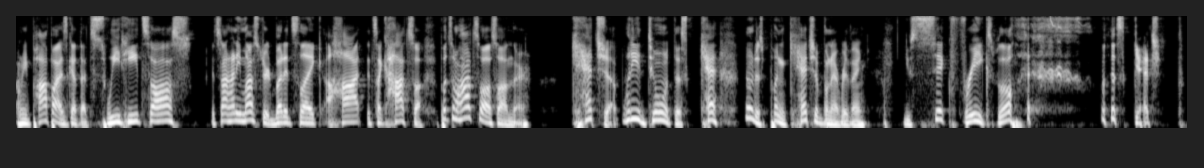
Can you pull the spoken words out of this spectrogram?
I mean, Popeye's got that sweet heat sauce. It's not honey mustard, but it's like a hot, it's like hot sauce. Put some hot sauce on there. Ketchup. What are you doing with this? Ke- no, just putting ketchup on everything. You sick freaks with all this ketchup.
